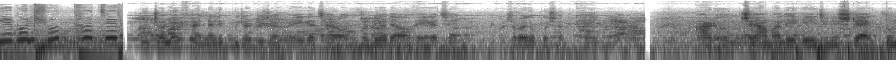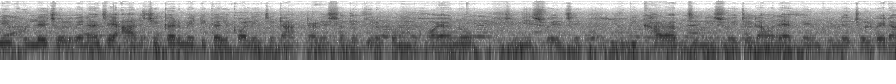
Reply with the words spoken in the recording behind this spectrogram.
কেবল শুদ্ধ চিত তো চলো ফাইনালি পূজা টুজা হয়ে গেছে আর অঞ্জলিও দেওয়া হয়ে গেছে। এখন সবাইকে প্রসাদ নিই। আর হচ্ছে আমাদের এই জিনিসটা একদমই ভুললে চলবে না যে আরজিকার মেডিকেল কলেজে ডাক্তারের সাথে কীরকম ভয়ানক জিনিস হয়েছে, খুবই খারাপ জিনিস হয়েছে, এটা আমাদের একদমই ভুললে চলবে না।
